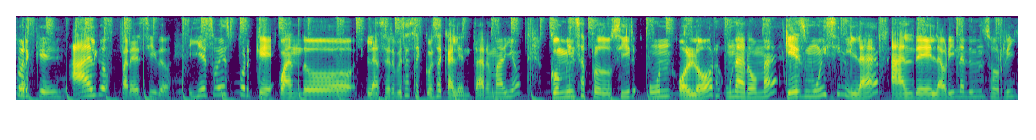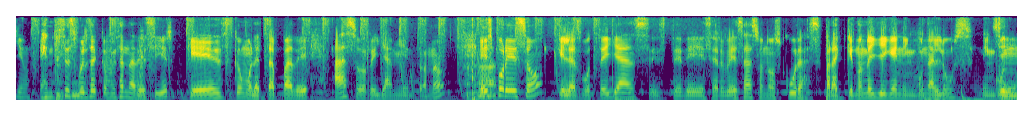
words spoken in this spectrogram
porque algo parecido. Y eso es porque cuando la cerveza se comienza a calentar Mario comienza a producir un olor un aroma que es muy similar al de la orina de un zorrillo. Entonces por eso comienzan a decir que es como la etapa de azorrillamiento, ¿no? Es por eso que las botellas este, de cerveza son oscuras, para que no le llegue ninguna luz, ningún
